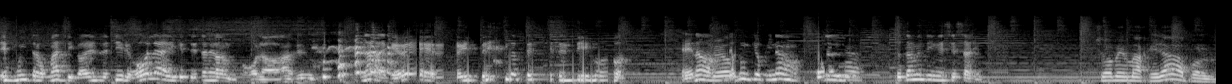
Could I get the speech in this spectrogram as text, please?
es muy traumático. Es decir, hola y que te salgan hola. es- Nada que ver, ¿viste? No te sentís vos. Eh, no, Pero- según ¿qué opinamos? Total- Totalmente innecesario. Yo me imaginaba por,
